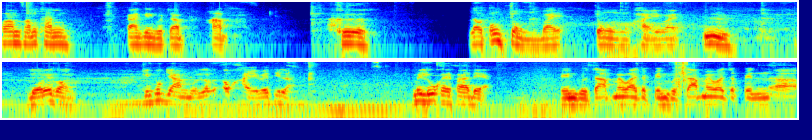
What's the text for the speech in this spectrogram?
ความสำคัญการกินก๋วยจับครับ คือ เราต้องจงไว้ จงไข่ไว้ อืม เหลือไว้ก่อน กินทุกอย่างหมดแล้วก็เอาไข่ไว้ที่หลัง ไม่รู้ใครพาแดก เป็นก๋วยจั๊บไม่ว่าจะเป็นก๋วยจั๊บไม่ว่าจะเป็นเอ่อ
